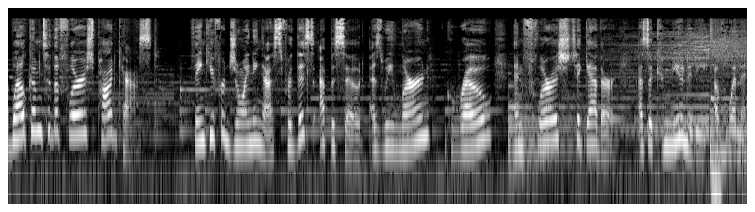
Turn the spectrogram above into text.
Welcome to the Flourish Podcast. Thank you for joining us for this episode as we learn, grow, and flourish together as a community of women.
